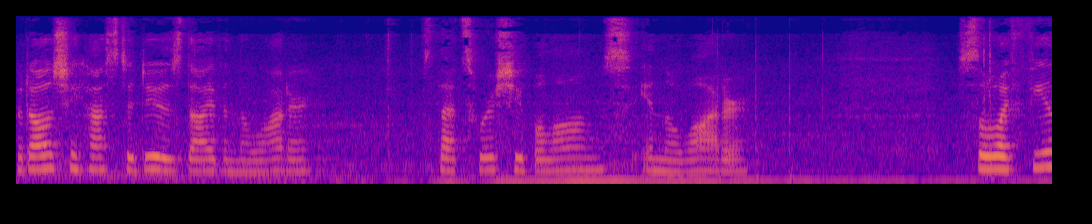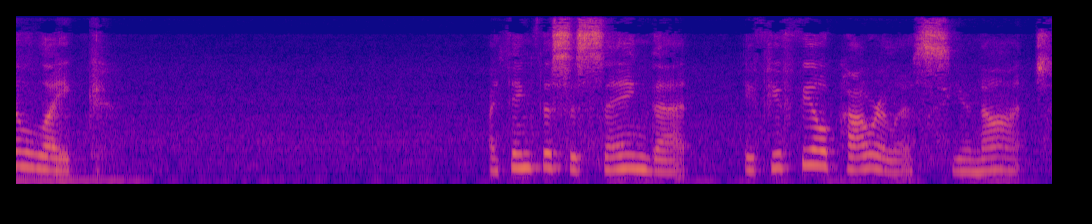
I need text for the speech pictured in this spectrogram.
But all she has to do is dive in the water. So that's where she belongs, in the water. So I feel like, I think this is saying that if you feel powerless, you're not.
